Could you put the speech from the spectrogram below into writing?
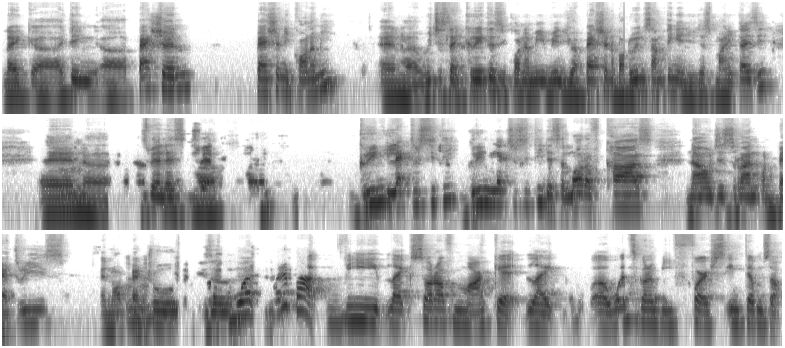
like uh, I think uh, passion, passion economy, and uh, which is like creators economy. Means you're passionate about doing something and you just monetize it, and uh, as well as uh, green electricity. Green electricity. There's a lot of cars now just run on batteries and not Mhm. petrol diesel. What What about the like sort of market? Like, uh, what's going to be first in terms of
